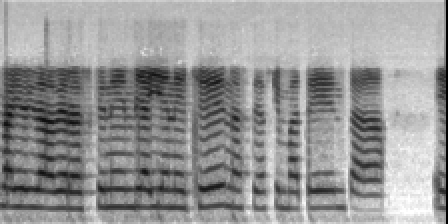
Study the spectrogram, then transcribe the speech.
Bai, hori da, ber azkenen behaien etxen, asteazken baten eta e,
